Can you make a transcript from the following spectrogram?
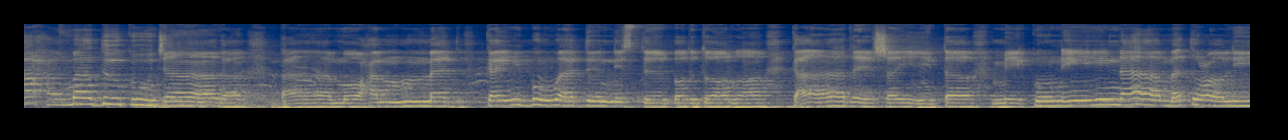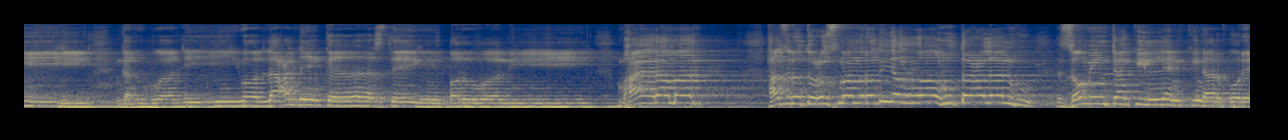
আহমদ কুজাগা বা মোহাম্মদ কই বুয়াদ নিস্ত বদতরা কার শৈতা মেকুনি নামত অলি, গরওয়ালি ও লাল কস্তে বরওয়ালি। ভাইয়ের আমার হজরত উসমান আল্লাহ তালু জমিনটা কিনলেন, কিনার পরে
